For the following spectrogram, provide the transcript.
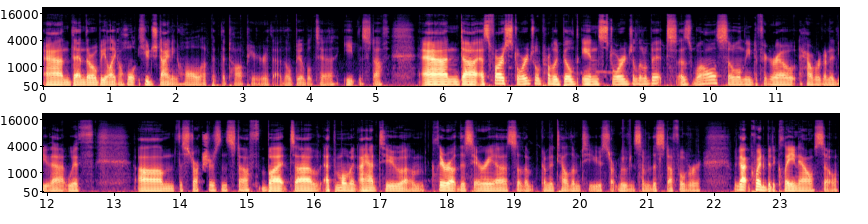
And then there will be like a whole huge dining hall up at the top here that they'll be able to eat and stuff. And uh, as far as storage, we'll probably build in storage a little bit as well. So we'll need to figure out how we're going to do that with um, the structures and stuff. But uh, at the moment, I had to um, clear out this area, so I'm going to tell them to start moving some of this stuff over. We got quite a bit of clay now, so...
